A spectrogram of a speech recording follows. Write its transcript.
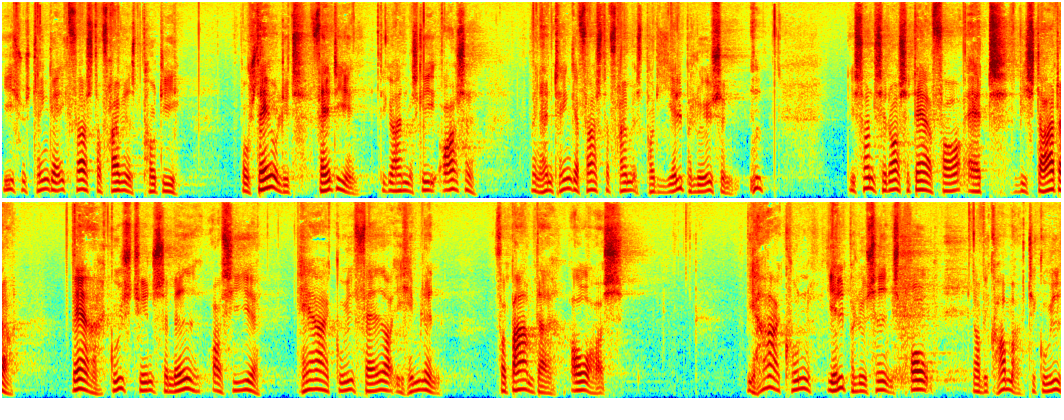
Jesus tænker ikke først og fremmest på de bogstaveligt fattige. Det gør han måske også, men han tænker først og fremmest på de hjælpeløse. Det er sådan set også derfor, at vi starter hver gudstjeneste med at sige, Herre Gud, Fader i himlen, forbarm dig over os. Vi har kun hjælpeløshedens sprog, når vi kommer til Gud.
